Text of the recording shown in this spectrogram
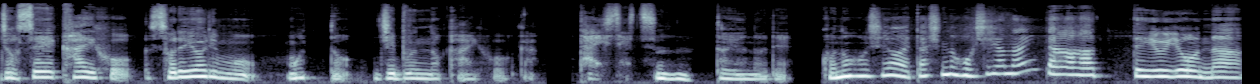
女性解放、それよりももっと自分の解放が大切というので、うん、この星は私の星じゃないんだっていうような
